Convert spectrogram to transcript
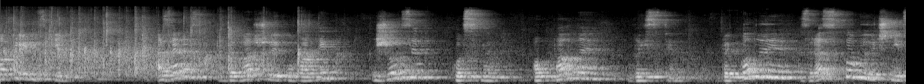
Макринським. А зараз до вашої уваги Жозеф Косме опале листя, виконує зразковий учнів.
